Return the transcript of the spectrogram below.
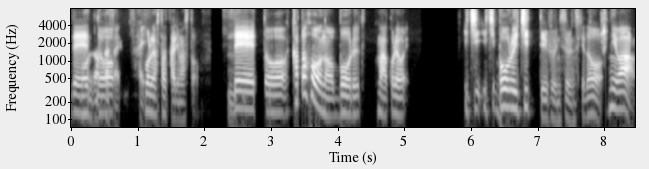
ボで、えっールが2とつあります。はいボールが2つありますと。うんで、えっと、片方のボール、まあこれを1、1、ボール1っていう風にするんですけど、には、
